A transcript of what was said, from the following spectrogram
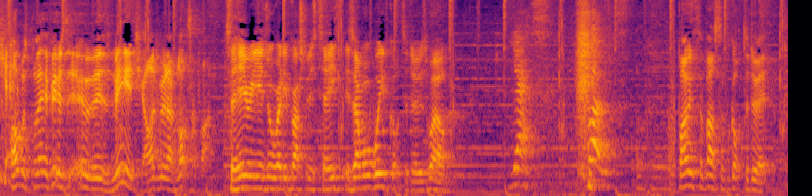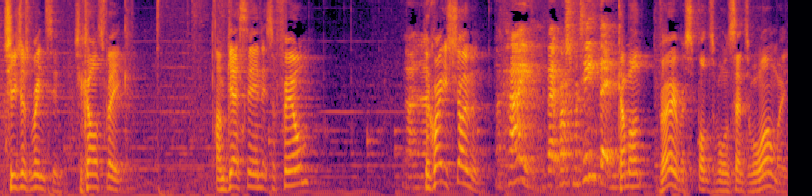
Yeah. I was playing, if it was, if it was me in charge, we'd have lots of fun. So here he is already brushing his teeth. Is that what we've got to do as well? Yes. Both. Both of us have got to do it. She's just rinsing. She can't speak. I'm guessing it's a film. No, no. The Greatest Showman. Okay, I better brush my teeth then. Come on. Very responsible and sensible, aren't we?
